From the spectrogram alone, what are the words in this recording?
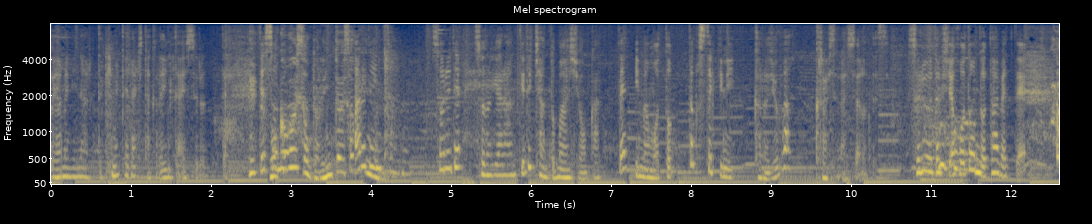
お辞めになるって決めてらしたから引退するって。でその若林さんってあれ引退作あれ品なんだで引退それでそのギャランティーでちゃんとマンションを買って今もとっても素敵に彼女は暮らしてらっしゃるんですよ。それを私はほとんど食べて。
